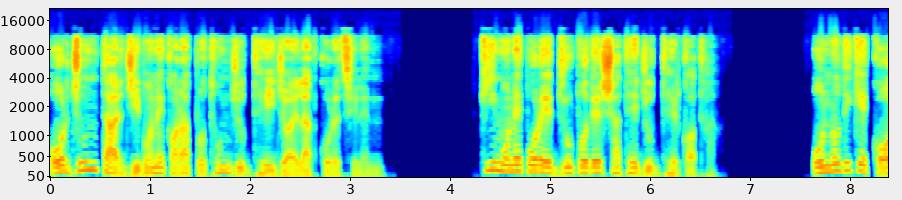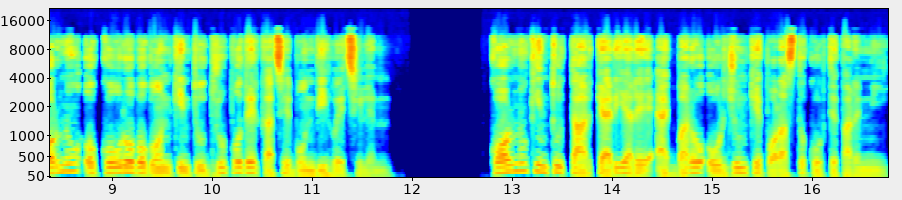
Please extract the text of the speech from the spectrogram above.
অর্জুন তার জীবনে করা প্রথম যুদ্ধেই জয়লাভ করেছিলেন। কি মনে পড়ে দ্রুপদের সাথে যুদ্ধের কথা? অন্যদিকে কর্ণ ও কৌরবগণ কিন্তু দ্রুপদের কাছে বন্দী হয়েছিলেন। কর্ণ কিন্তু তার ক্যারিয়ারে একবারও অর্জুনকে পরাস্ত করতে পারেননি।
